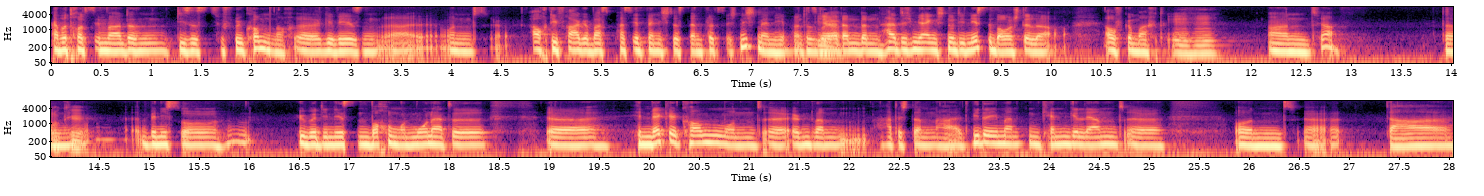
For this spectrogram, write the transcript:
aber trotzdem war dann dieses zu früh kommen noch äh, gewesen. Äh, und auch die Frage, was passiert, wenn ich das dann plötzlich nicht mehr nehme. Und das war ja, ja dann, dann hatte ich mir eigentlich nur die nächste Baustelle aufgemacht. Mhm. Und ja, dann okay. bin ich so über die nächsten Wochen und Monate äh, hinweggekommen und äh, irgendwann hatte ich dann halt wieder jemanden kennengelernt äh, und äh, da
